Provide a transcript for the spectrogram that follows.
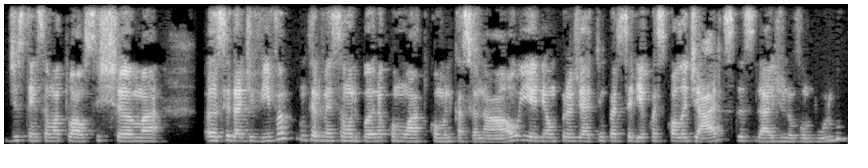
de extensão atual se chama Cidade Viva, Intervenção Urbana como Ato Comunicacional, e ele é um projeto em parceria com a Escola de Artes da cidade de Novo Hamburgo.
